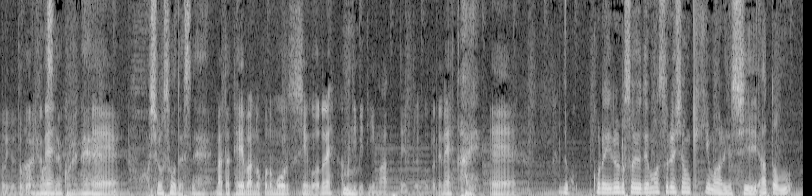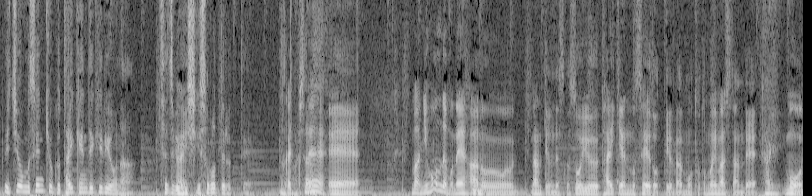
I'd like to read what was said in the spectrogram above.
というところでえありますね。ねこれね、え面白そうですね。ーまた定番のこのモールス信号のねアクティビティもあってということでね。はい。え。でここれいろいろそういうデモンストレーション機器もあるしあとむ一応無線局体験できるような設備が一式揃ってるってなー書いてましたってましたね,、ね。えーまあ、日本でもね、あのーなんていうんですか、そういう体験の制度っていうのはもう整いましたんで、はい。もう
